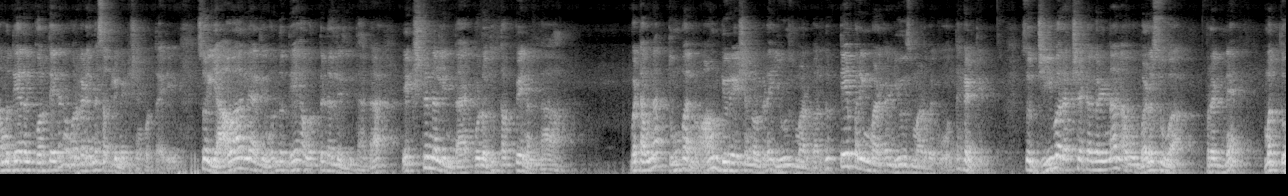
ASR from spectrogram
ನಮ್ಮ ದೇಹದಲ್ಲಿ ಕೊರತೆ ಇದೆ, ನಾವು ಹೊರಗಡೆಯಿಂದ ಸಪ್ಲಿಮೆಂಟೇಷನ್ ಕೊಡ್ತಾ ಇದ್ದೀವಿ. ಸೊ ಯಾವಾಗಲೇ ಆಗಲಿ, ಒಂದು ದೇಹ ಒತ್ತಡದಲ್ಲಿದ್ದಾಗ ಎಕ್ಸ್ಟರ್ನಲ್ ಇಂದ ಕೊಡೋದು ತಪ್ಪೇನಲ್ಲ. ಬಟ್ ಅವನ್ನ ತುಂಬಾ ಲಾಂಗ್ ಡ್ಯೂರೇಷನ್ ಒಳಗಡೆ ಯೂಸ್ ಮಾಡಬಾರ್ದು ಟೇಪರಿಂಗ್ ಮಾಡ್ಕೊಂಡು ಯೂಸ್ ಮಾಡಬೇಕು ಅಂತ ಹೇಳ್ತೀವಿ. ಸೊ ಜೀವರಕ್ಷಕಗಳನ್ನ ನಾವು ಬಳಸುವ ಪ್ರಜ್ಞೆ ಮತ್ತು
